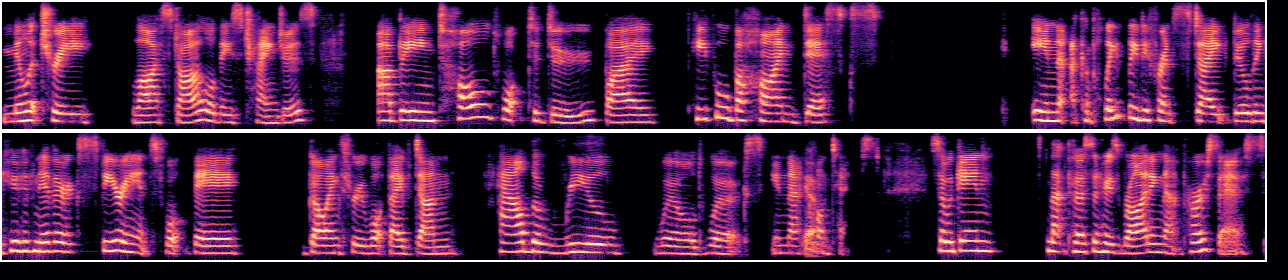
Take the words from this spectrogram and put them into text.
military lifestyle or these changes are being told what to do by people behind desks in a completely different state building who have never experienced what they're going through, what they've done, how the real world works in that Yeah. context. So, again, that person who's writing that process,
